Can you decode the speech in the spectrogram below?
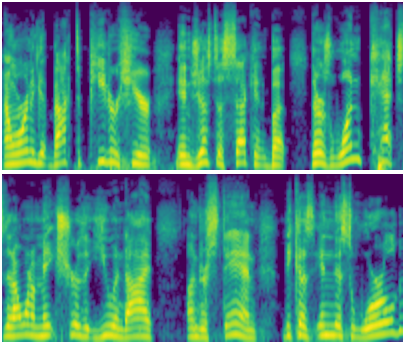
And we're going to get back to Peter here in just a second, but there's one catch that I want to make sure that you and I understand because in this world,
